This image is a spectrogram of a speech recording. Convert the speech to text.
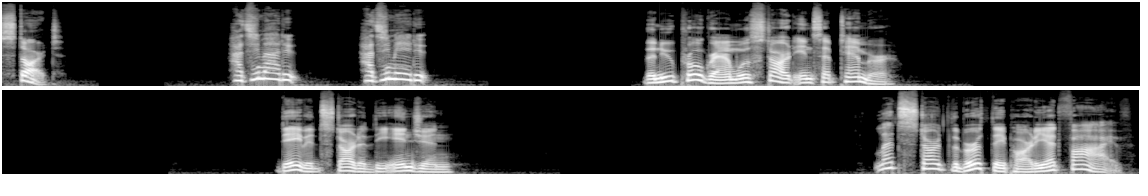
Start. 始まる、始める。The new program will start in September. David started the engine. Let's start the birthday party at 5.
